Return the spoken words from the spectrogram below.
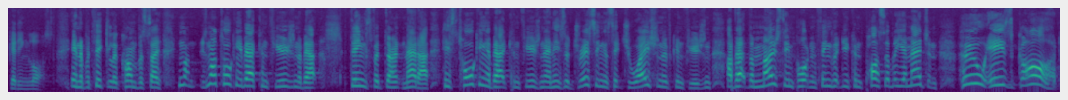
Getting lost. In a particular conversation. Not, he's not talking about confusion about things that don't matter. He's talking about confusion and he's addressing a situation of confusion about the most important thing that you can possibly imagine. Who is God?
